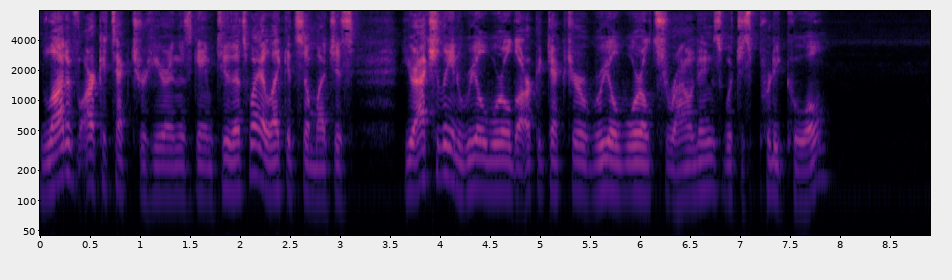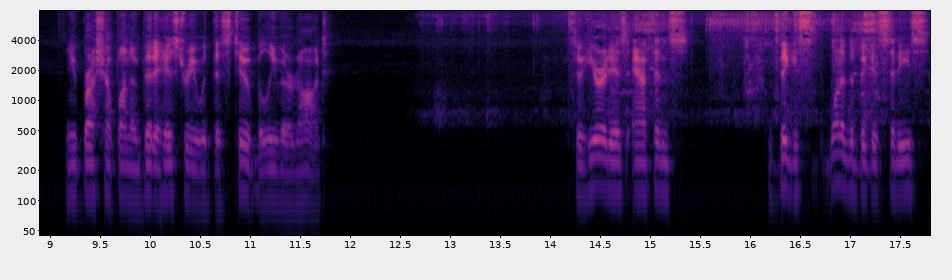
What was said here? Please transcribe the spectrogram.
A lot of architecture here in this game, too. That's why I like it so much. Is You're actually in real-world architecture, real-world surroundings, which is pretty cool. You brush up on a bit of history with this too, believe it or not. So here it is, Athens, biggest, one of the biggest cities.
